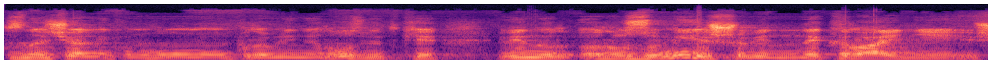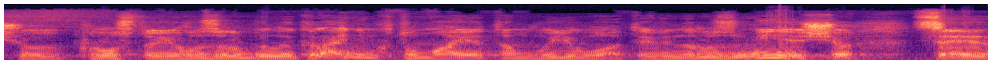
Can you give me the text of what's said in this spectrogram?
з начальником головного управління розвідки. Він розуміє, що він не крайній, що просто його зробили крайнім, хто має там воювати. Він розуміє, що це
